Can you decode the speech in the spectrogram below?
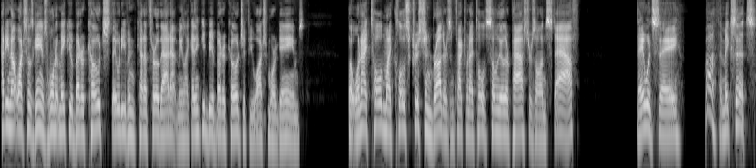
how do you not watch those games? Won't it make you a better coach? They would even kind of throw that at me. Like, I think you'd be a better coach if you watch more games. But when I told my close Christian brothers, in fact, when I told some of the other pastors on staff, they would say, ah, that makes sense.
